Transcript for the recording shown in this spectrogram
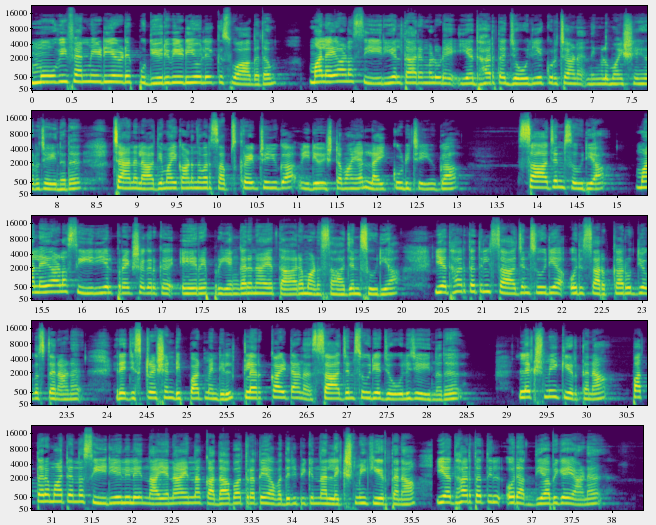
Movie fan മീഡിയയുടെ പുതിയൊരു വീഡിയോയിലേക്ക് സ്വാഗതം. മലയാള സീരിയൽ താരങ്ങളുടെ യഥാർത്ഥ ജോലിയെക്കുറിച്ചാണ് നിങ്ങളുമായി ഷെയർ ചെയ്യുന്നത്. ചാനൽ ആദ്യമായി കാണുന്നവർ സബ്സ്ക്രൈബ് ചെയ്യുക വീഡിയോ ഇഷ്ടമായാൽ ലൈക്ക് കൂടി ചെയ്യുക. സാജൻ സൂര്യ. മലയാള സീരിയൽ പ്രേക്ഷകർക്ക് ഏറെ പ്രിയങ്കരനായ താരമാണ് സാജൻ സൂര്യ. യഥാർത്ഥത്തിൽ സാജൻ സൂര്യ ഒരു സർക്കാർ ഉദ്യോഗസ്ഥനാണ്. രജിസ്ട്രേഷൻ ഡിപ്പാർട്ട്മെന്റിൽ ക്ലർക്കായിട്ടാണ് സാജൻ സൂര്യ ജോലി ചെയ്യുന്നത്. ലക്ഷ്മി കീർത്തന പത്തരമാറ്റ് എന്ന സീരിയലിലെ നയന എന്ന കഥാപാത്രത്തെ അവതരിപ്പിക്കുന്ന ലക്ഷ്മി കീർത്തന യഥാർത്ഥത്തിൽ ഒരു അധ്യാപികയാണ്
